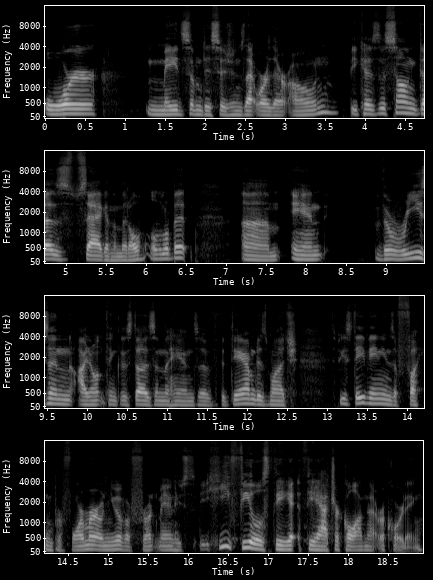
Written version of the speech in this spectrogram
or made some decisions that were their own because this song does sag in the middle a little bit. Um, and the reason I don't think this does in the hands of the damned as much is because Dave Vanian's a fucking performer. and you have a front man who's he feels the- theatrical on that recording,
